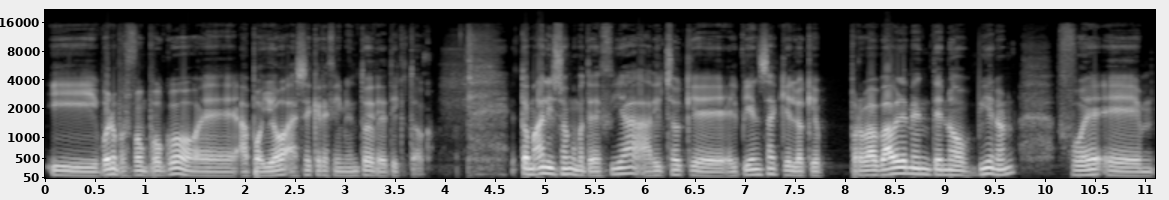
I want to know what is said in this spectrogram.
Y bueno, pues fue un poco, eh, apoyó a ese crecimiento de TikTok. Tom Allison, como te decía, ha dicho que él piensa que lo que probablemente no vieron fue eh,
